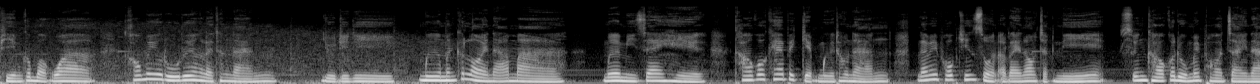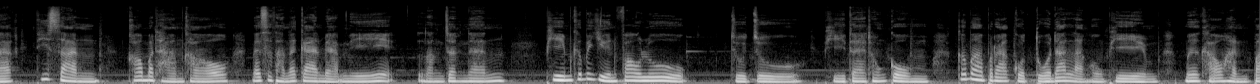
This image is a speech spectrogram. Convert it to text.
พีมก็บอกว่าเขาไม่รู้เรื่องอะไรทั้งนั้น อยู่ดีๆ มือมันก็ลอยน้ำมา เมื่อมีแจ้งเหตุ เขาก็แค่ไปเก็บมือเท่านั้น และไม่พบชิ้นส่วนอะไรนอกจากนี้ ซึ่งเขาก็ดูไม่พอใจนัก ที่ซันเข้ามาถามเขาในสถานการณ์แบบนี้ หลังจากนั้นพีมก็ไปยืนเฝ้าลูก จู่ๆผีแต่ท้องกลมก็มาปรากฏตัวด้านหลังของพีมเมื่อเขาหันไป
